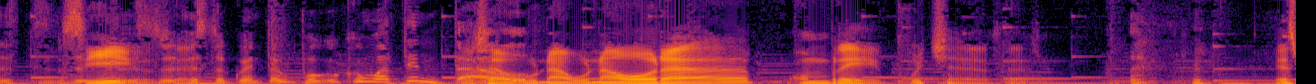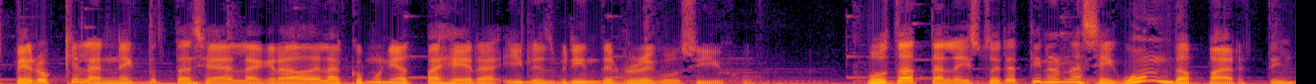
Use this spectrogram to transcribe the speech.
esto, Sí, esto, o sea- esto cuenta un poco como atentado. O sea, una, una hora, hombre, pucha. o sea. Espero que la anécdota sea del agrado de la comunidad pajera y les brinde regocijo. Postdata, la historia tiene una segunda parte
